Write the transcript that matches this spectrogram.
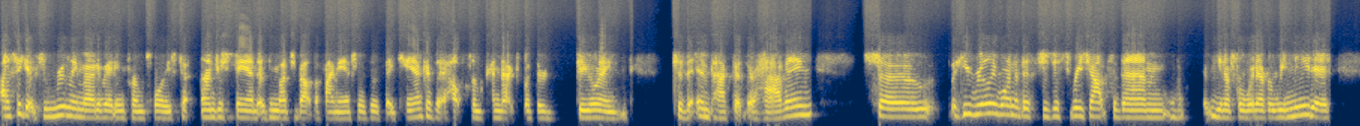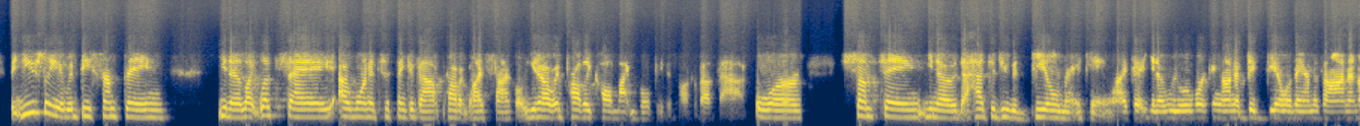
I think it's really motivating for employees to understand as much about the financials as they can because it helps them connect what they're doing to the impact that they're having. So he really wanted us to just reach out to them, you know, for whatever we needed. But usually it would be something, you know, like let's say I wanted to think about product life cycle. You know, I would probably call Mike Volpi to talk about that. Or something, you know, that had to do with deal making. Like, uh, you know, we were working on a big deal with Amazon and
